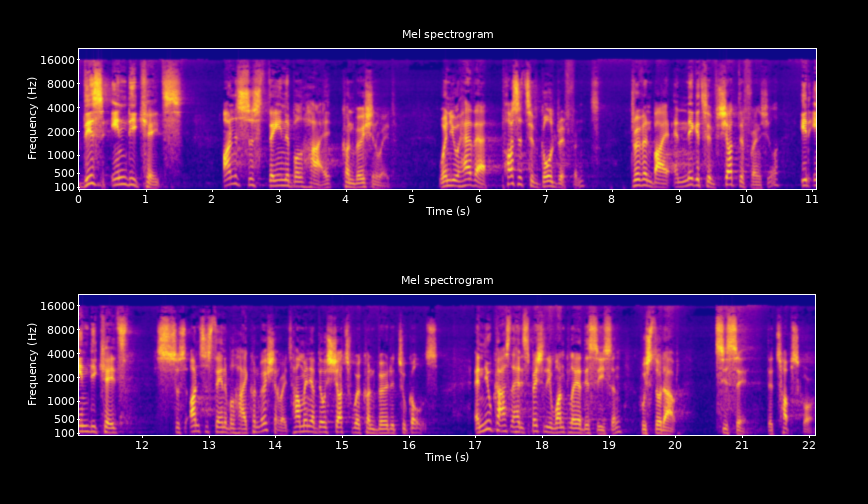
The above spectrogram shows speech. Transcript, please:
This indicates unsustainable high conversion rate. When you have a positive goal difference driven by a negative shot differential, it indicates unsustainable high conversion rates. How many of those shots were converted to goals? And Newcastle had especially one player this season who stood out Cisse, the top scorer,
